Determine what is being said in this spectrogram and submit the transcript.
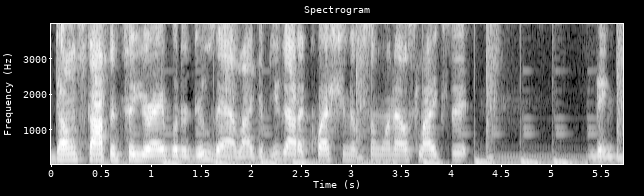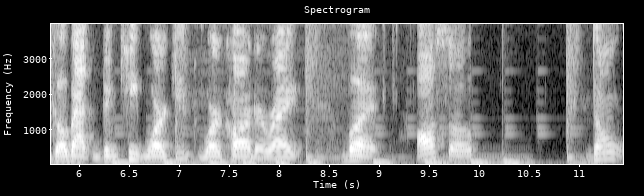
don't stop until you're able to do that. Like if you got a question if someone else likes it, then go back, then keep working, work harder, right? But also, don't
